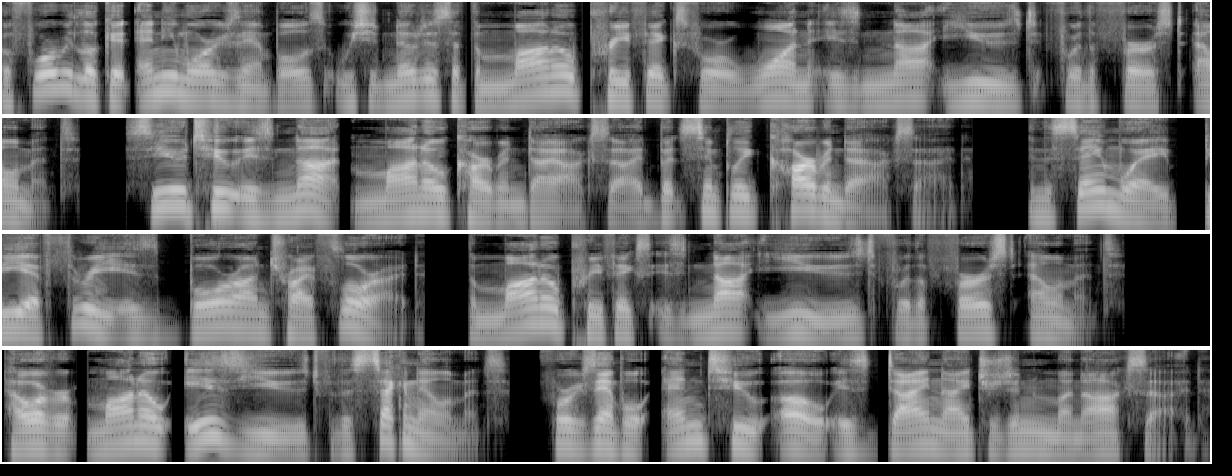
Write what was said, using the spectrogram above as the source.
Before we look at any more examples, we should notice that the mono prefix for 1 is not used for the first element. CO2 is not monocarbon dioxide, but simply carbon dioxide. In the same way, BF3 is boron trifluoride. The mono prefix is not used for the first element. However, mono is used for the second element. For example, N2O is dinitrogen monoxide.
